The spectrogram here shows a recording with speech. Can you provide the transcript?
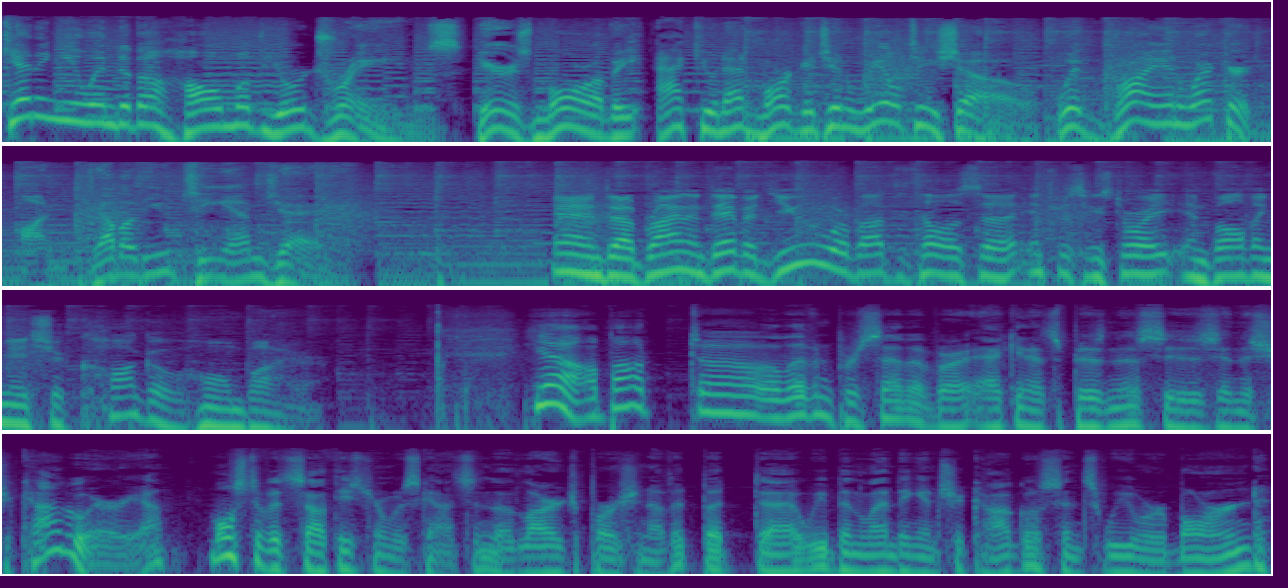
Getting you into the home of your dreams. Here's more of the AccuNet Mortgage and Realty Show with Brian Wickert on WTMJ. And uh, Brian and David, you were about to tell us an interesting story involving a Chicago home buyer. Yeah, about uh, 11% of our Accunet's business is in the Chicago area. Most of it's southeastern Wisconsin, a large portion of it, but uh, we've been lending in Chicago since we were born,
